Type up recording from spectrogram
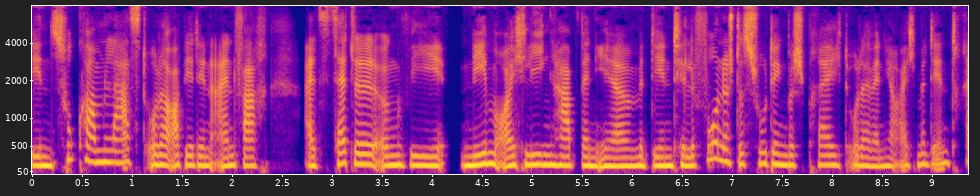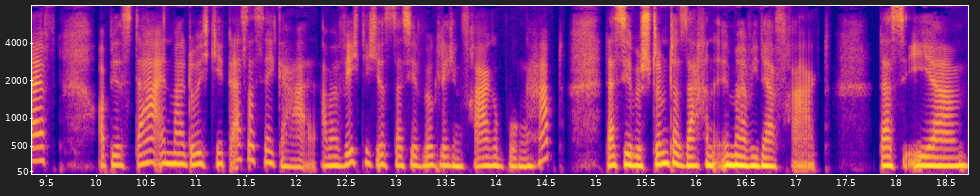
denen zukommen lasst oder ob ihr den einfach als Zettel irgendwie neben euch liegen habt, wenn ihr mit denen telefonisch das Shooting besprecht oder wenn ihr euch mit denen trefft. Ob ihr es da einmal durchgeht, das ist egal. Aber wichtig ist, dass ihr wirklich einen Fragebogen habt, dass ihr bestimmte Sachen immer wieder fragt, dass ihr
